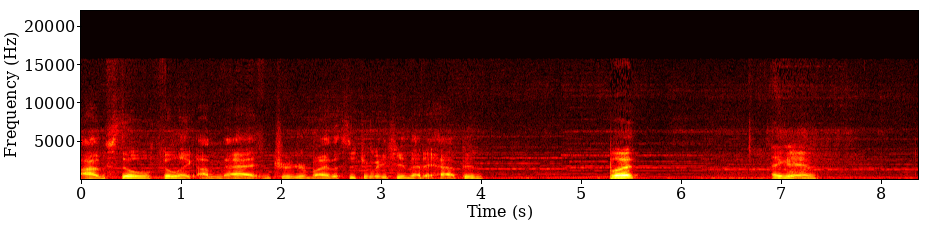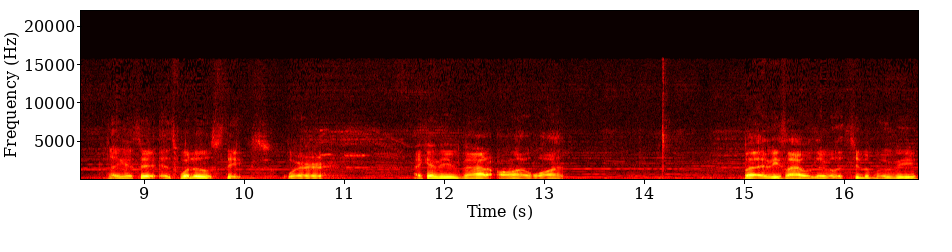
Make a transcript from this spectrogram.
I'm still feel like I'm mad and triggered by the situation that it happened. But, again, like I said, it's one of those things where I can be mad all I want, but at least I was able to see the movie,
